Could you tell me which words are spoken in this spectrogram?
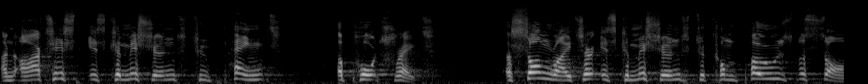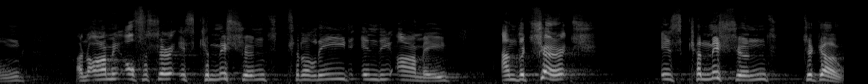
An artist is commissioned to paint a portrait. A songwriter is commissioned to compose the song. An army officer is commissioned to lead in the army. And the church is commissioned to go.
